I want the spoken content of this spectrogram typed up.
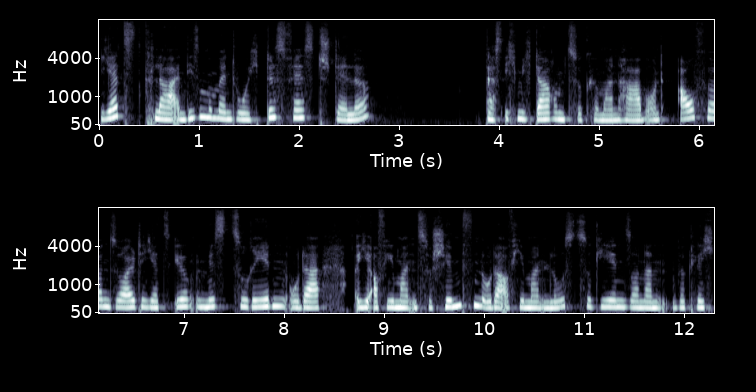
jetzt klar, in diesem Moment, wo ich das feststelle, dass ich mich darum zu kümmern habe und aufhören sollte, jetzt irgendeinen Mist zu reden oder auf jemanden zu schimpfen oder auf jemanden loszugehen, sondern wirklich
